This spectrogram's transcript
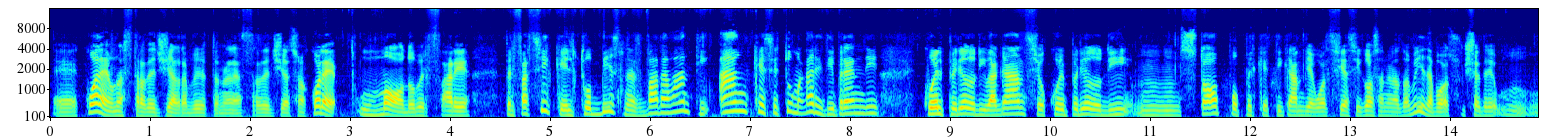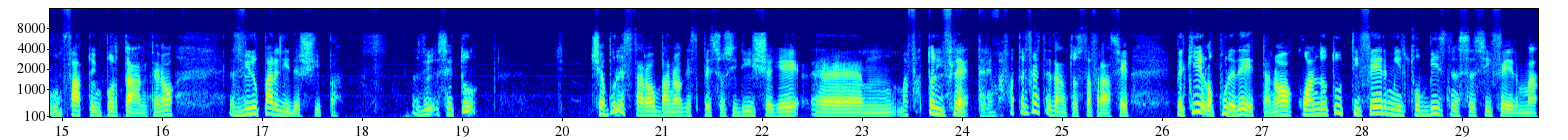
Eh, qual è una strategia, tra virgolette, non è una strategia, insomma, qual è un modo per, fare, per far sì che il tuo business vada avanti anche se tu magari ti prendi quel periodo di vacanze o quel periodo di mh, mm, stop o perché ti cambia qualsiasi cosa nella tua vita, può succedere un, un fatto importante, no? Sviluppare leadership. Se tu c'è pure sta roba no, che spesso si dice che ehm, mi ha fatto riflettere, mi ha fatto riflettere tanto questa frase, perché io l'ho pure detta, no? quando tu ti fermi il tuo business si ferma.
